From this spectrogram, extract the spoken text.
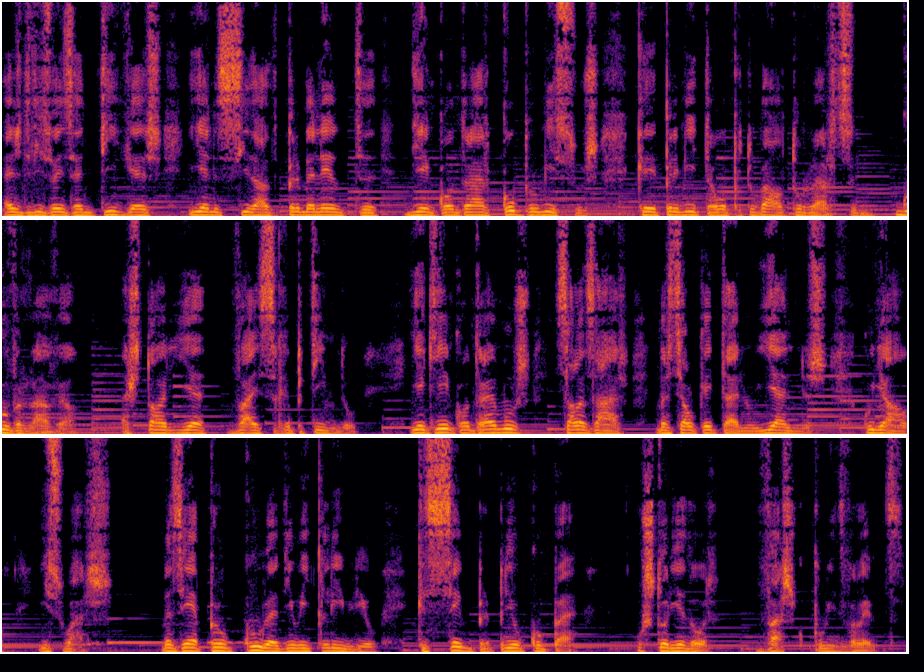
as divisões antigas e a necessidade permanente de encontrar compromissos que permitam a Portugal tornar-se governável. A história vai se repetindo. E aqui encontramos Salazar, Marcelo Caetano, Yanes, Cunhal e Soares. Mas é a procura de um equilíbrio que sempre preocupa o historiador Vasco Polido Valente.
